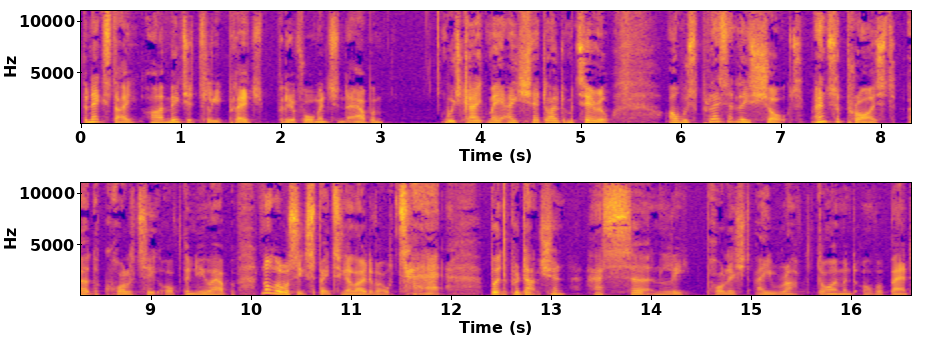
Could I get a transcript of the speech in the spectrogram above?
The next day, I immediately pledged for the aforementioned album, which gave me a shed load of material. I was pleasantly shocked and surprised at the quality of the new album. Not that I was expecting a load of old tat, but the production has certainly polished a rough diamond of a band.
